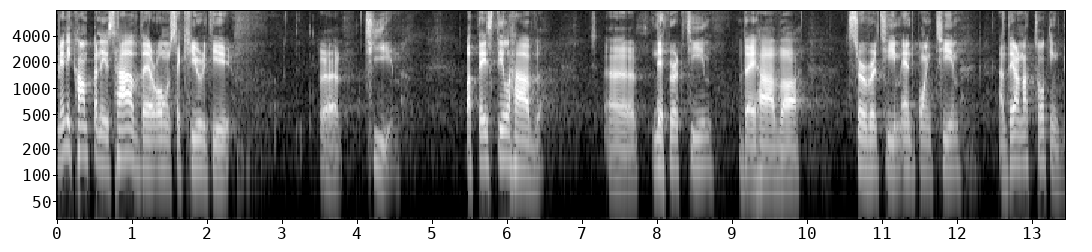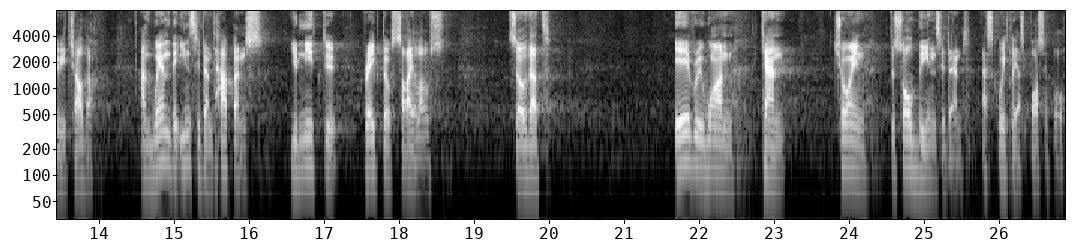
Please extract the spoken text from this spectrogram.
Many companies have their own security uh, team, but they still have a uh, network team, they have a server team, endpoint team, and they are not talking to each other. And when the incident happens, you need to break those silos so that everyone can join to solve the incident as quickly as possible.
